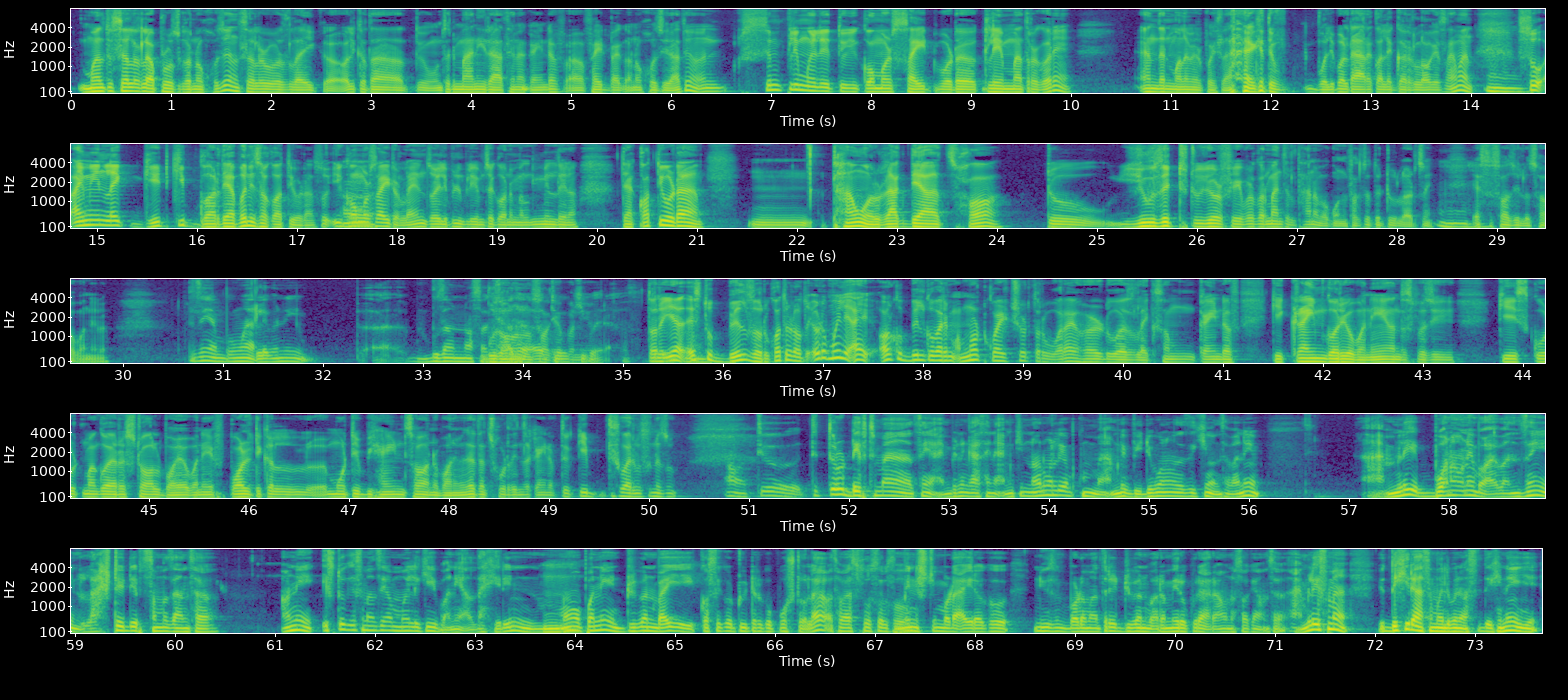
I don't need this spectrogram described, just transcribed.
मैले त्यो सेलरलाई अप्रोच गर्न खोजेँ अनि सेलर वाज लाइक अलिकता त्यो हुन्छ नि मानिरहेको थिएन काइन्ड अफ फाइट ब्याक गर्न खोजिरहेको थियो। अनि सिम्पली मैले त्यो इ कमर्स साइटबाट क्लेम मात्र गरेँ। एन्ड देन मलाई मेरो पैसा आयो क्या त्यो भोलिपल्ट आएर कलेक्ट गरेर लगेँ सामान। So I mean like gatekeep गरिदिया पनि छ कतिवटा। सो इ कमर्स साइटहरूलाई जहिले पनि ब्लेम चाहिँ गर्न मिल- मिल्दैन। त्यहाँ कतिवटा उम्, ठाउँहरू राखिदिया छ to use it to your favour तर मान्छेले थाहा नभएको हुनसक्छ त्यो टुलहरू चाहिँ। अँ। यस्तो सजिलो छ भनेर। त्यो चाहिँ अब उहाँहरूले पनि बुझाउन नसके बुझाउन अथवा नसके त्यो पनि। के भइरहेको छ। तर या यस्तो बिल्सहरू कतिवटा एउटा मैले आइ अर्को बिलको बारेमा नट क्वाइट स्योर तर what I heard was like some kind of कि क्राइम गऱ्यो भने अनि त्यसपछि केस कोर्टमा गएर स्टल भयो भने पोलिटिकल मोटिभ बिहाइन्ड छ भनेर भन्यो भने त्यहाँ छोडिदिन्छ काइन्ड अफ त्यो के त्यसको बारेमा सुनेछौँ त्यो त्यत्रो डेप्थमा चाहिँ हामी पनि गएको छैन हामी कि नर्मली अब हामीले भिडियो बनाउँदा चाहिँ के हुन्छ भने हामीले बनाउने भयो भने चाहिँ लास्टै डेप्थसम्म जान्छ अनि यस्तो केसमा चाहिँ अब मैले के भनिहाल्दाखेरि म पनि ड्रिभन बाई कसैको ट्विटरको पोस्ट होला अथवा सोसल मेन स्ट्रिमबाट आइरहेको न्युजबाट मात्रै ड्रिभन भएर मेरो कुराहरू आउन सकेका हुन्छ। हामीले यसमा यो देखिरहेको छ मैले पनि अस्तिदेखि नै।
